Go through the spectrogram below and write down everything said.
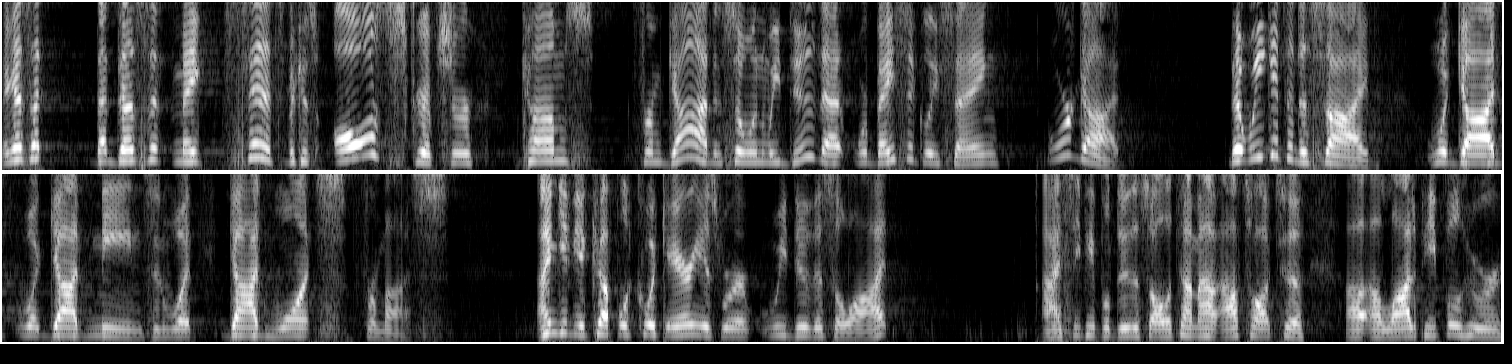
I guess that, that doesn't make sense because all Scripture comes from God. And so when we do that, we're basically saying we're God. That we get to decide what God, what God means and what God wants from us. I can give you a couple of quick areas where we do this a lot. I see people do this all the time. I'll, I'll talk to a lot of people who are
